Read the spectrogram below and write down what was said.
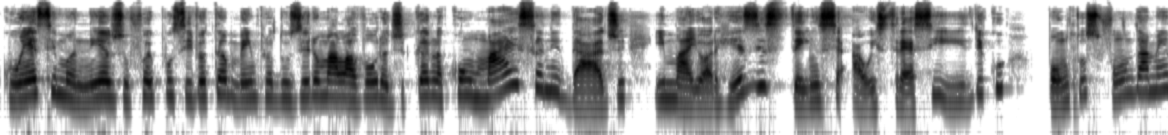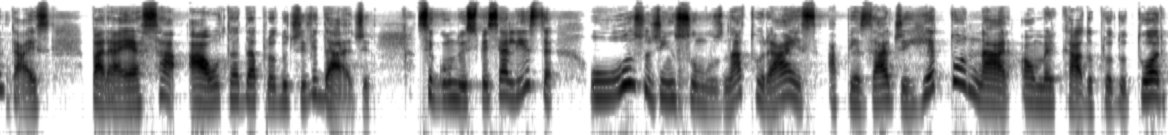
Com esse manejo, foi possível também produzir uma lavoura de cana com mais sanidade e maior resistência ao estresse hídrico, pontos fundamentais para essa alta da produtividade. Segundo o especialista, o uso de insumos naturais, apesar de retornar ao mercado produtor,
